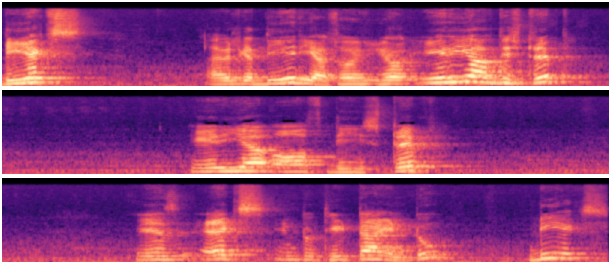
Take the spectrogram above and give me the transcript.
dx, I will get the area. So your area of the strip, area of the strip is x into theta into dx.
